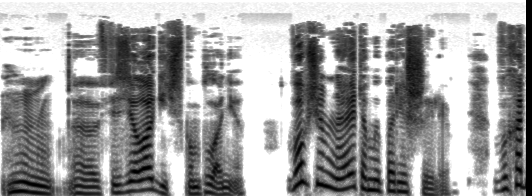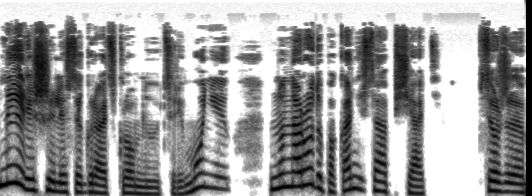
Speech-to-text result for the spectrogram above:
э, физиологическом плане. В общем, на этом мы порешили. В выходные решили сыграть скромную церемонию, но народу пока не сообщать. Все же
